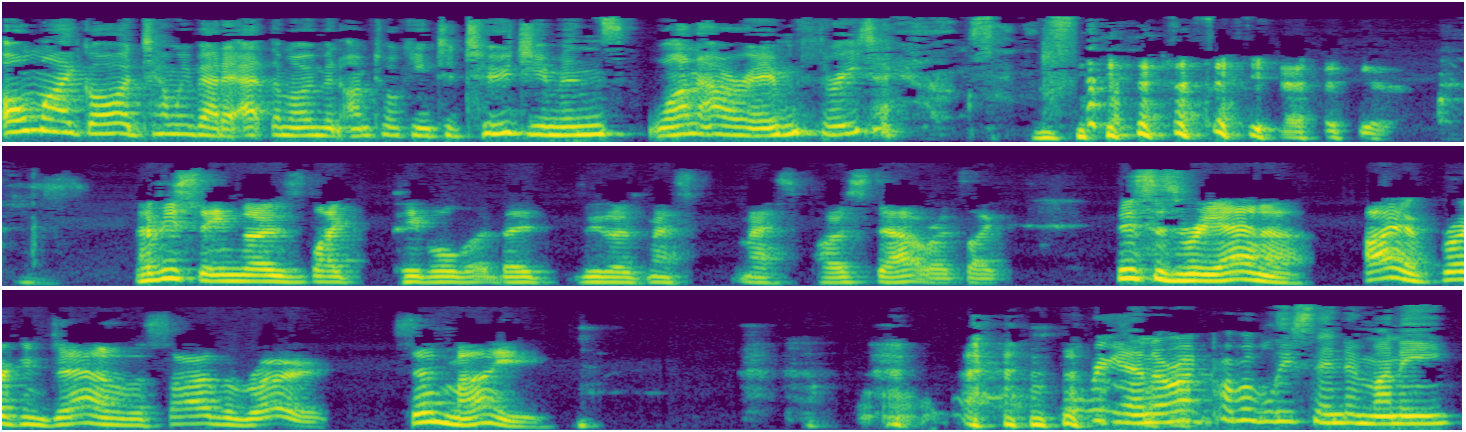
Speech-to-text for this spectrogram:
oh my God, tell me about it. At the moment, I'm talking to two Jimins, one RM, three tails. yeah, yeah. Have you seen those like people that they do those mass mass posts out where it's like, "This is Rihanna. I have broken down on the side of the road. Send money." Rihanna, I'd probably send her money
